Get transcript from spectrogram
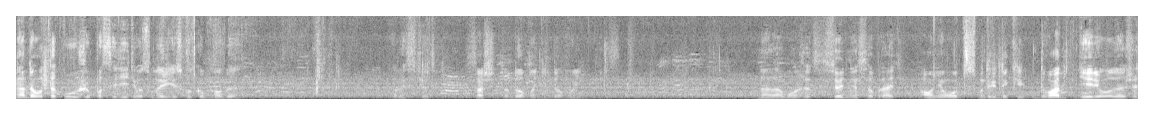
Надо вот такую же посадить. Вот смотрите, сколько много растет. Саша-то дома, не дома, интересно. Надо, может, сегодня собрать. А у него вот, смотри, таких два дерева даже.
